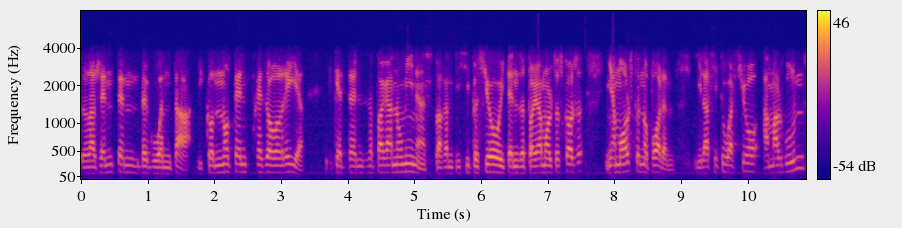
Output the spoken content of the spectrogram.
la gent ten d'aguantar. I com no tens tresoreria i que tens de pagar nomines per anticipació i tens de pagar moltes coses, n'hi ha molts que no poden. I la situació amb alguns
